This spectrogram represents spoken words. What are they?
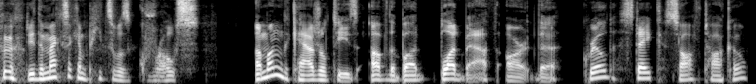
Dude, the Mexican pizza was gross. Among the casualties of the blood bloodbath are the grilled steak soft taco,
